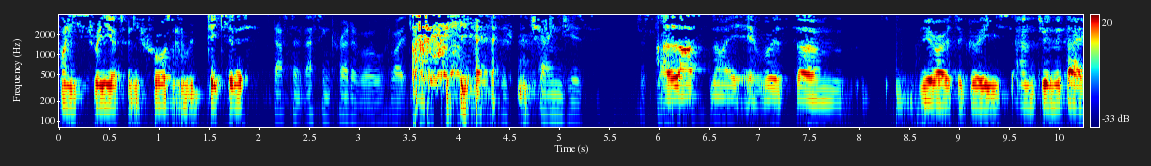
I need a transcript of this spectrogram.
23 or 24, something ridiculous. That's that's incredible. Like yeah. the, the changes. Just Uh, last night it was um, zero degrees, and during the day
